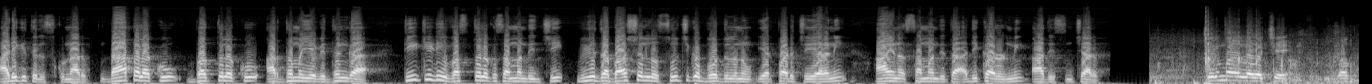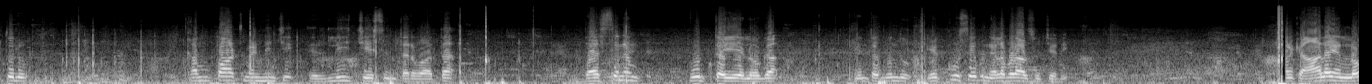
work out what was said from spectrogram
అడిగి తెలుసుకున్నారు. దాతలకు భక్తులకు అర్థమయ్యే విధంగా టీటీడీ వస్తువులకు సంబంధించి వివిధ భాషల్లో సూచిక బోర్డులను ఏర్పాటు చేయాలని ఆయన సంబంధిత అధికారుల్ని ఆదేశించారు. తిరుమలలో వచ్చే భక్తులు కంపార్ట్మెంట్ నుంచి రిలీజ్ చేసిన తర్వాత దర్శనం పూర్తయ్యేలోగా ఇంతకుముందు ఎక్కువసేపు నిలబడాల్సి వచ్చేది. మనకి ఆలయంలో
